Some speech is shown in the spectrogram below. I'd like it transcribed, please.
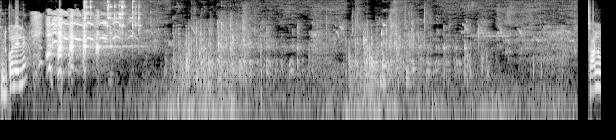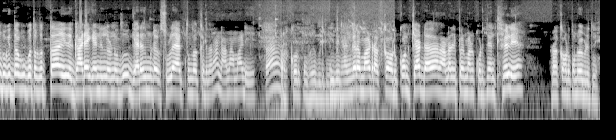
ಹಿಡ್ಕೊಳ್ಳಿ ಇಲ್ಲ ಸಣ್ಣ ಹುಡುಗಿದ್ದಾಗ ಗೊತ್ತಾಗುತ್ತಾ? ಇದು ಗಾಡಿಯಾಗ ಏನಿಲ್ಲ ಅನ್ನೋದು? ಗ್ಯಾರೇಜ್ ಮಟ್ಟಾಗ ಸುಳ್ಳು ಯಾಕೆ ತುಂಬ ಕರಿದಾನ ನಾನ ಮಾಡಿ. ರೊಕ್ಕ ಹೊಡ್ಕೊಂಡು ಹೋಗ್ಬಿಡ್ತೀನಿ. ಇದನ್ನ ಹೆಂಗಾರ ಮಾಡಿ ರೊಕ್ಕ ಹೊಡ್ಕೊಂಡು ಕ್ಯಾಡ ನಾನು ರಿಪೇರ್ ಮಾಡಿಕೊಡ್ತೀನಿ ಅಂತ ಹೇಳಿ ರೊಕ್ಕ ಹೊಡ್ಕೊಂಡು ಹೋಗ್ಬಿಡ್ತೀನಿ.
